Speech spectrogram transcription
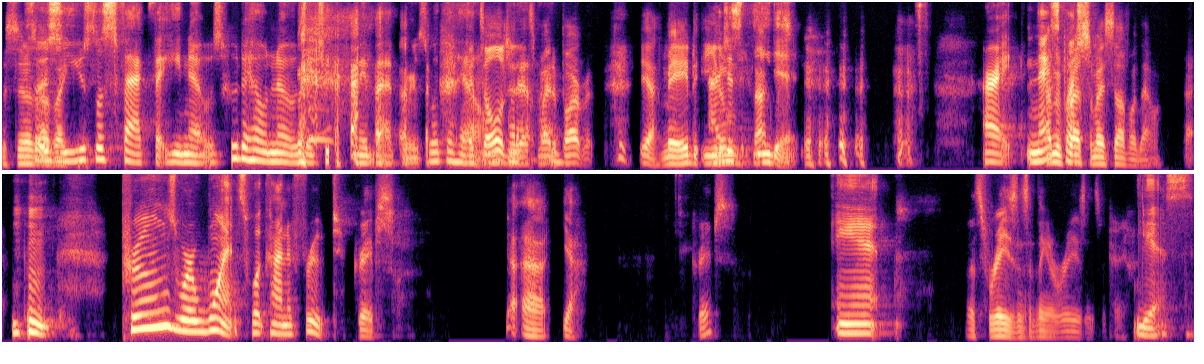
As soon as So I it's was a useless fact that he knows. Who the hell knows that cheese is made backwards? What the hell? I told you that's my department. Yeah, made. Eat I just eat backwards. All right, Next I'm impressed question. with myself on that one. Prunes were once what kind of fruit? Grapes. Uh, yeah. Grapes. And That's raisins. I'm thinking of raisins. Okay. yes,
